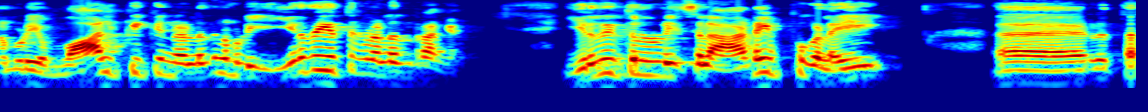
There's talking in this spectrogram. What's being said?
நம்முடைய வாழ்க்கைக்கு நல்லது நம்முடைய இருதயத்துக்கு நல்லதுன்றாங்க. இருதயத்தில் உள்ள சில அடைப்புகளை இரத்த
